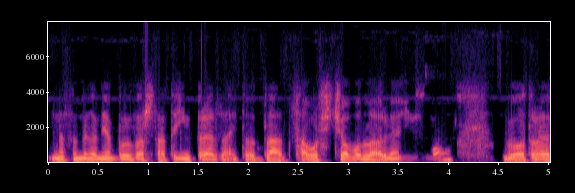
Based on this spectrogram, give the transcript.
i następnego dnia były warsztaty impreza i to dla, całościowo dla organizmu było trochę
